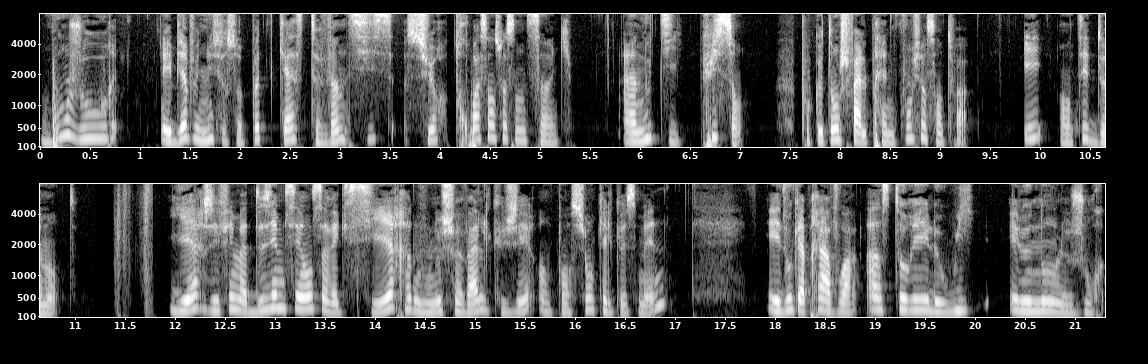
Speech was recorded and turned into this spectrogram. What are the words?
Bonjour et bienvenue sur ce podcast 26 sur 365. Un outil puissant pour que ton cheval prenne confiance en toi et en tes demandes. Hier, j'ai fait ma deuxième séance avec Cyr, le cheval que j'ai en pension quelques semaines. Et donc après avoir instauré le oui et le non le jour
